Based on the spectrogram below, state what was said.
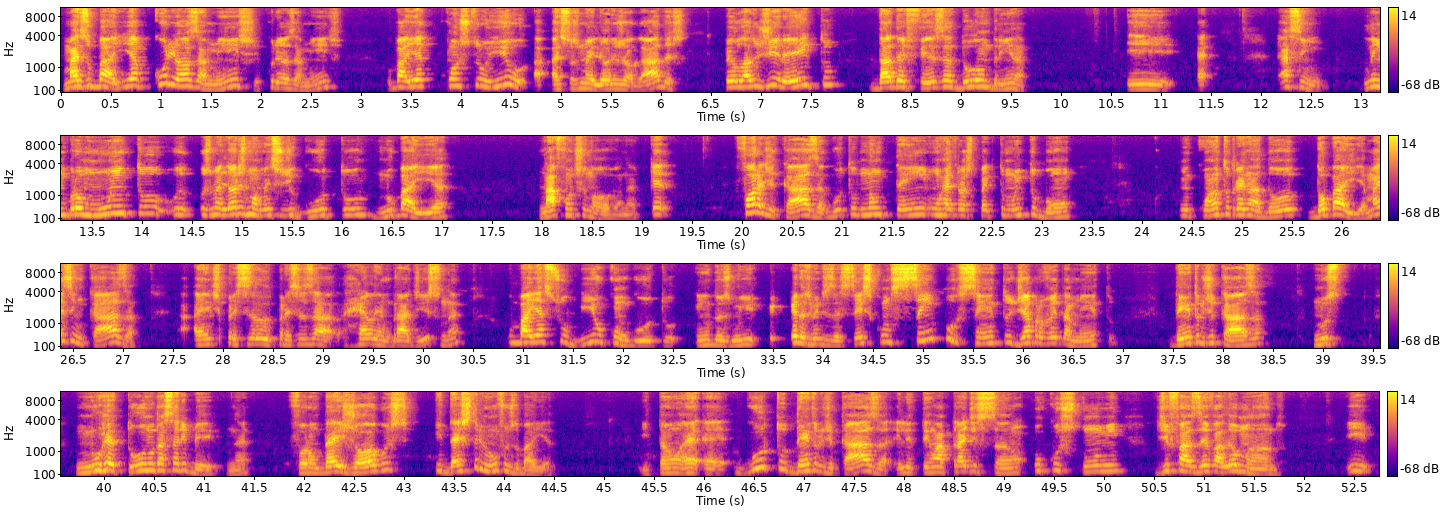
mas o Bahia, curiosamente, curiosamente, o Bahia construiu as suas melhores jogadas pelo lado direito da defesa do Londrina. E, é, assim, lembrou muito os melhores momentos de Guto no Bahia, na Fonte Nova, né? Porque Fora de casa, Guto não tem um retrospecto muito bom enquanto treinador do Bahia. Mas em casa, a gente precisa, precisa relembrar disso, né? O Bahia subiu com o Guto em, 2000, em 2016 com 100% de aproveitamento dentro de casa no, no retorno da Série B, né? Foram 10 jogos e 10 triunfos do Bahia. Então, é, é, Guto dentro de casa, ele tem uma tradição, o costume de fazer valer o mando. E,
